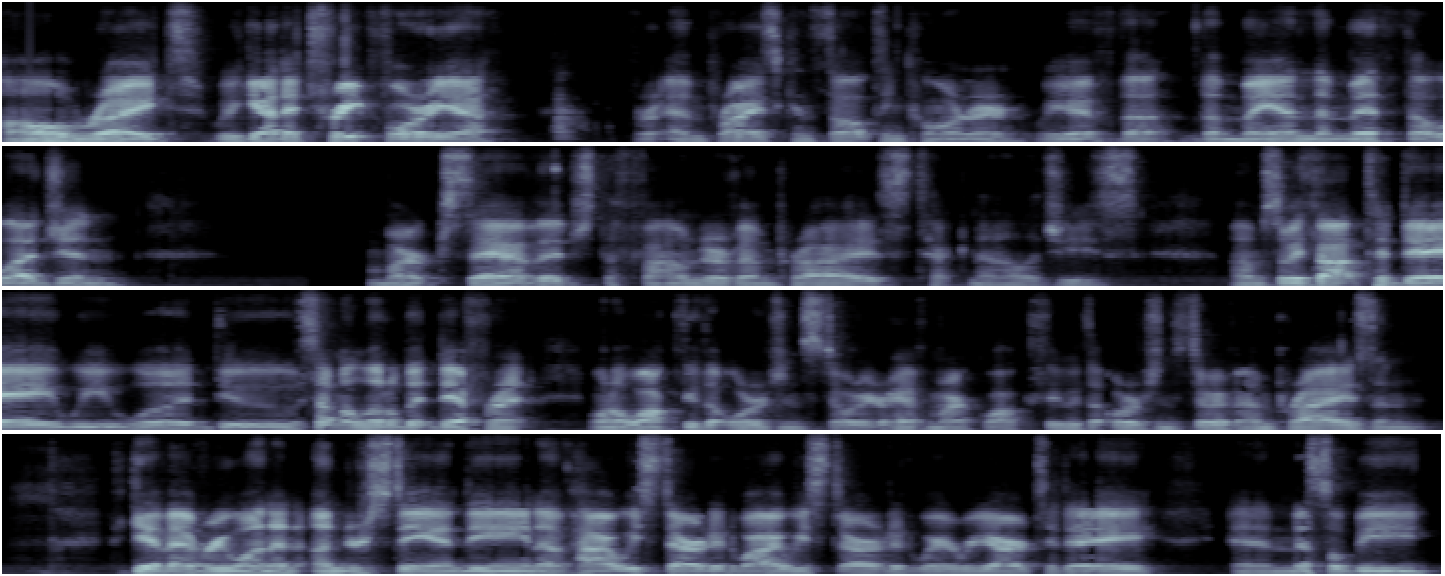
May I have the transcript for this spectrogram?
All right, we got a treat for you for Emprise Consulting Corner. We have the the man, the myth, the legend, Marc Savage, the founder of Emprise Technologies. Um, so we thought today we would do something a little bit different. I want to walk through the origin story or have Marc walk through the origin story of Emprise and to give everyone an understanding of how we started, why we started, where we are today. And this will be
